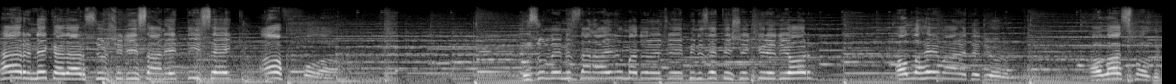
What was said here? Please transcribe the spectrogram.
Her ne kadar sürçülisan ettiysek affola. Huzurlarınızdan ayrılmadan önce hepinize teşekkür ediyor. Allah'a emanet ediyorum. Allah'a ısmarladık.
